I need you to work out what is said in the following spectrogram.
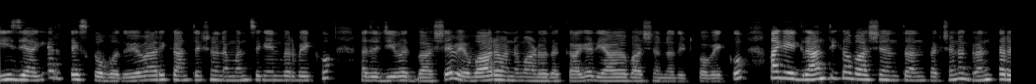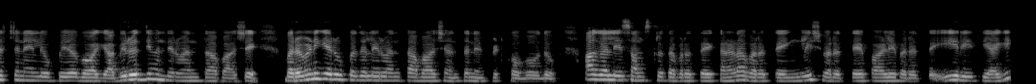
ಈಸಿಯಾಗಿ ಅರ್ಥೈಸ್ಕೋಬಹುದು ವ್ಯವಹಾರಿಕ ಅಂದ ತಕ್ಷಣ ನಮ್ಮ ಮನಸ್ಸಿಗೆ ಏನ್ ಬರ್ಬೇಕು? ಅದು ಜೀವದ ಭಾಷೆ. ವ್ಯವಹಾರವನ್ನು ಮಾಡೋದಕ್ಕಾಗಿ ಅದು ಯಾವ ಭಾಷೆ ಅನ್ನೋದು ಇಟ್ಕೋಬೇಕು. ಹಾಗೆ ಗ್ರಾಂಥಿಕ ಭಾಷೆ ಅಂತ ಅಂದ ತಕ್ಷಣ ಗ್ರಂಥ ರಚನೆಯಲ್ಲಿ ಉಪಯೋಗವಾಗಿ ಅಭಿವೃದ್ಧಿ ಹೊಂದಿರುವಂತಹ ಭಾಷೆ, ಬರವಣಿಗೆ ರೂಪದಲ್ಲಿರುವಂತಹ ಭಾಷೆ ಅಂತ ನೆನ್ಪಿಟ್ಕೋಬಹುದು. ಆಗ ಅಲ್ಲಿ ಸಂಸ್ಕೃತ ಬರುತ್ತೆ, ಕನ್ನಡ ಬರುತ್ತೆ ಇಂಗ್ಲಿಷ್ ಬರುತ್ತೆ, ಪಾಳಿ ಬರುತ್ತೆ. ಈ ರೀತಿಯಾಗಿ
